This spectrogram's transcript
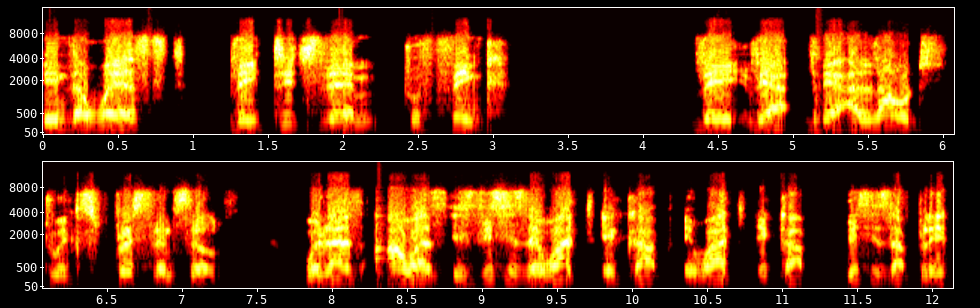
in the West, they teach them to think. They, they, are, they are allowed to express themselves. Whereas ours is this is a what? A cup. A what? A cup. This is a plate.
